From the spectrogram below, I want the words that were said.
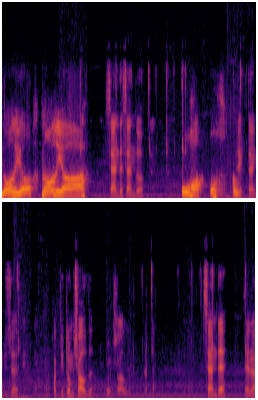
Ne oluyor? Ne oluyor? Sende sende o. Oha. Oh tamam. Direkten güzel. Bak nitromu çaldı. Sende. Helal.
